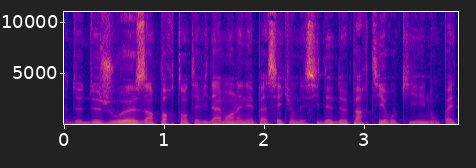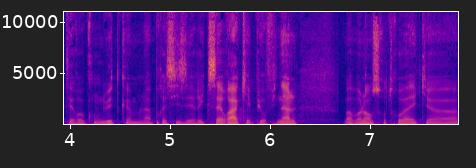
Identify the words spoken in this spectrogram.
de, joueuses importantes évidemment l'année passée qui ont décidé de partir ou qui n'ont pas été reconduites, comme l'a précisé Eric Sévrac. Et puis au final, bah voilà, on se retrouve avec, euh,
